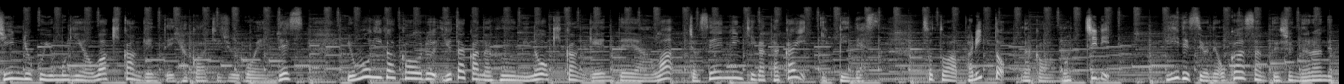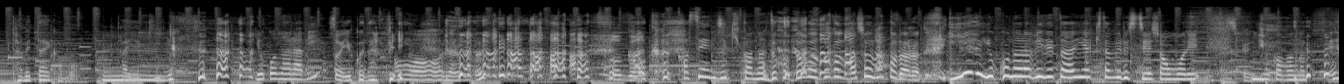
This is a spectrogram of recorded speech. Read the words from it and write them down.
新緑よもぎあんは期間限定185円です。よもぎが香る豊かな風味の期間限定あんは女性人気が高い一品です。外はパリッと中はもっちり。いいですよね。お母さんと一緒に並んで食べたいかも。たい焼きき横並び？そう横並び。ああなるほどね。そう河川敷かな？どこどこどこ場所どこだろう？家で横並びでたい焼き食べるシチュエーションあんまり確かに。浮かばなくて。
